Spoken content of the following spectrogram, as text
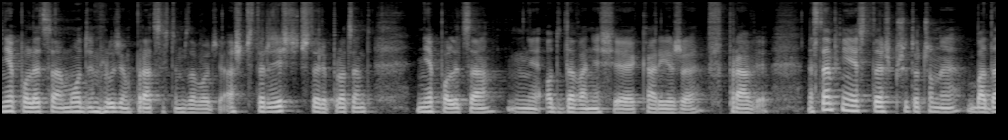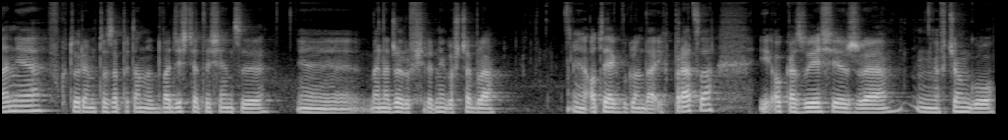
nie poleca młodym ludziom pracy w tym zawodzie. Aż 44% nie poleca oddawania się karierze w prawie. Następnie jest też przytoczone badanie, w którym to zapytano 20 tysięcy e, menedżerów średniego szczebla e, o to, jak wygląda ich praca, i okazuje się, że mm, w ciągu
